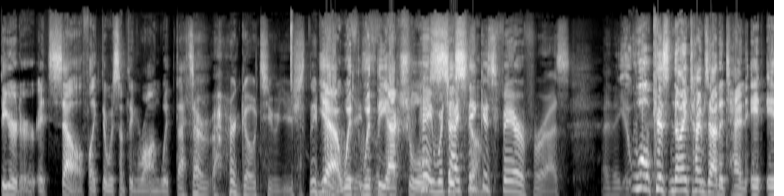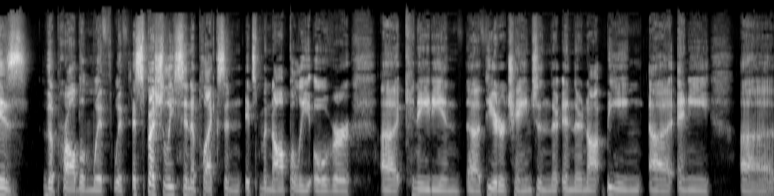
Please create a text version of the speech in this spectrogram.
theater itself. Like there was something wrong with That's our, our go to usually. yeah with with like the actual hey, which I think is fair for us. I think. well because nine times out of ten it is the problem with with especially cineplex and its monopoly over uh canadian uh, theater change and there and there not being uh any uh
